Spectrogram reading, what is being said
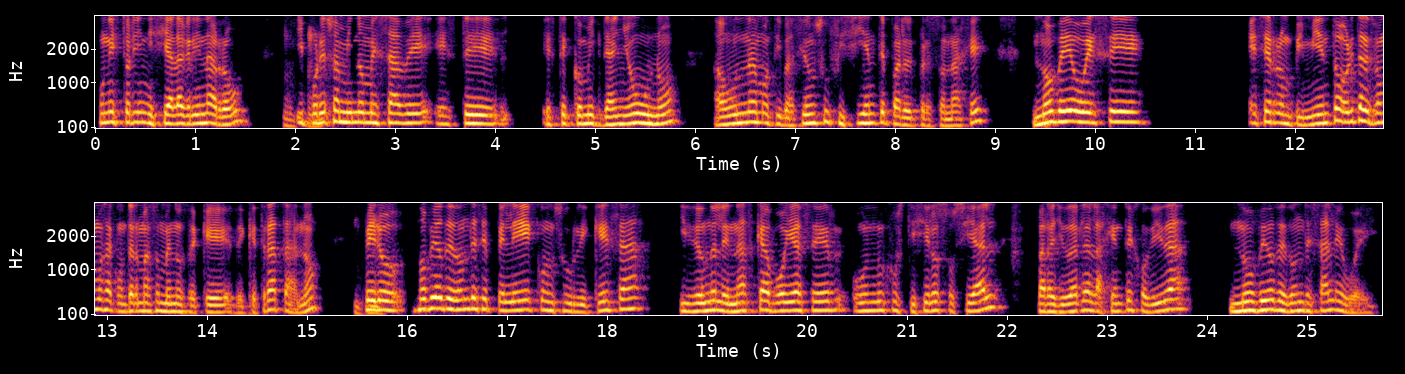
una historia inicial a Green Arrow, uh -huh. y por eso a mí no me sabe este, este cómic de año uno a una motivación suficiente para el personaje. No veo ese, ese rompimiento. Ahorita les vamos a contar más o menos de qué, de qué trata, ¿no? Uh -huh. Pero no veo de dónde se pelee con su riqueza y de dónde le nazca voy a ser un justiciero social para ayudarle a la gente jodida. No veo de dónde sale, güey.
